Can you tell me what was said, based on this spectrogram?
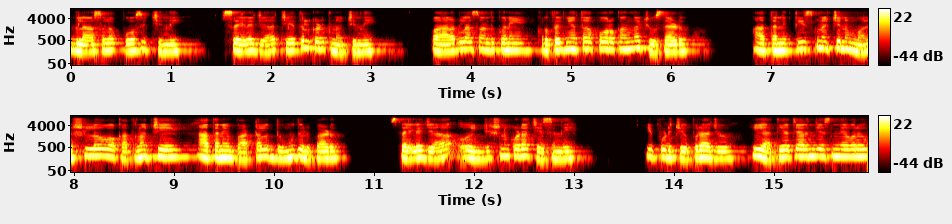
గ్లాసులో పోసిచ్చింది. శైలజ చేతులు కడుకుని వచ్చింది. పాల గ్లాస్ అందుకుని కృతజ్ఞతాపూర్వకంగా చూశాడు. అతన్ని తీసుకునొచ్చిన మనుషుల్లో ఒక అతనొచ్చి అతని బట్టలు దుమ్ము దులిపాడు. శైలజ ఓ ఇంజెక్షన్ కూడా చేసింది. ఇప్పుడు చెప్పురాజు ఈ అత్యాచారం చేసింది ఎవరు?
